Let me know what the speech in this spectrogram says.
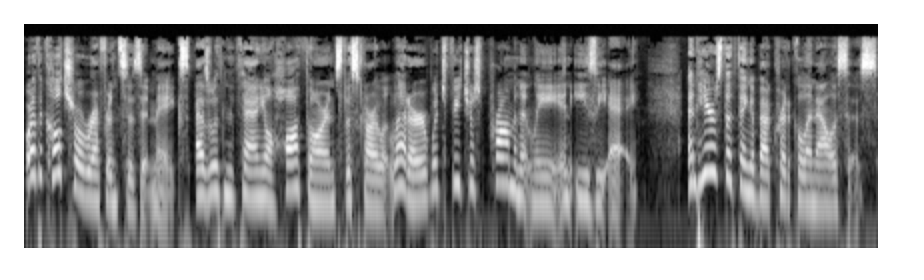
or the cultural references it makes, as with Nathaniel Hawthorne's The Scarlet Letter, which features prominently in Easy A. And here's the thing about critical analysis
